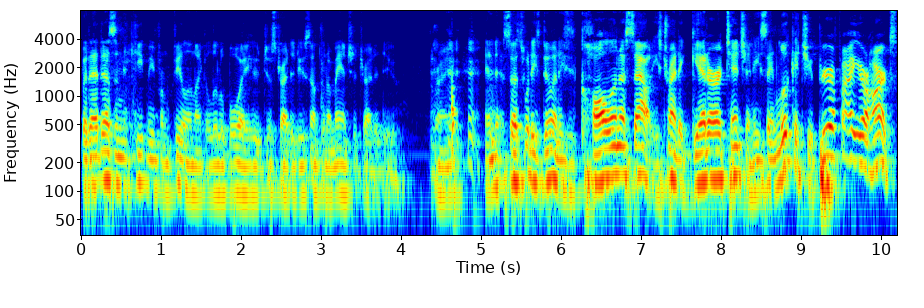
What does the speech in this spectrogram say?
But that doesn't keep me from feeling like a little boy who just tried to do something a man should try to do. Right? And so that's what he's doing. He's calling us out. He's trying to get our attention. He's saying, Look at you, purify your hearts,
